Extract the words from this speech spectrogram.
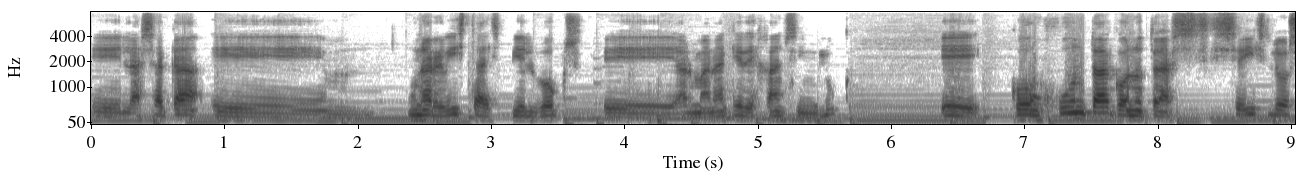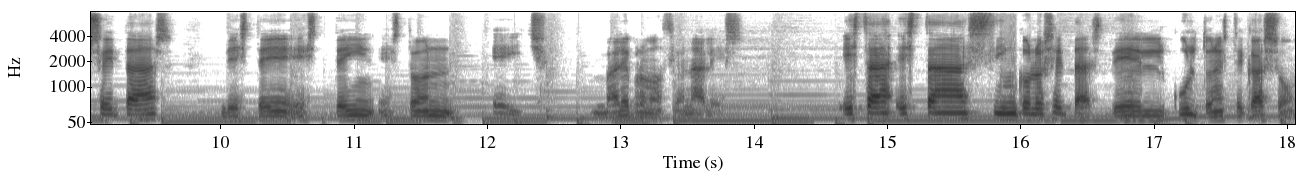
eh, la saca una revista Spielbox, almanaque de Hansing Gluck, eh, conjunta con otras seis losetas de este Stone Age, ¿vale? Promocionales. estas cinco losetas del culto, en este caso,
